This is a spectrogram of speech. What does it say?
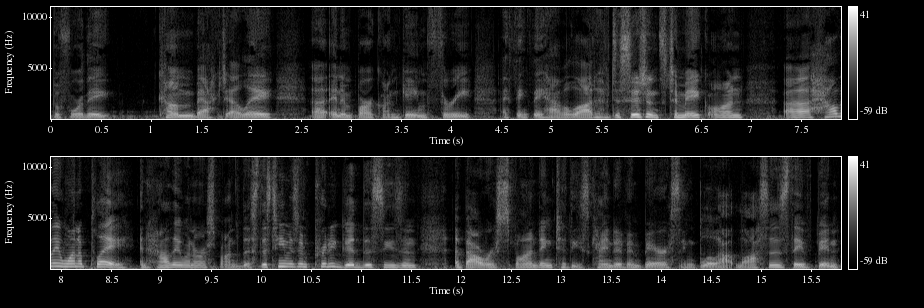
before they come back to LA uh, and embark on game three. I think they have a lot of decisions to make on uh, how they want to play and how they want to respond to this. This team has been pretty good this season about responding to these kind of embarrassing blowout losses. They've been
